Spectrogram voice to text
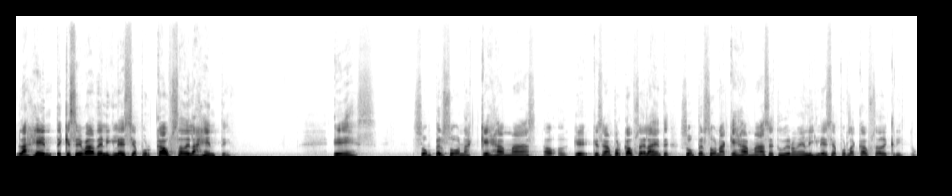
la gente que se va de la iglesia por causa de la gente es, son personas que jamás, que, que se van por causa de la gente, son personas que jamás estuvieron en la iglesia por la causa de Cristo.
